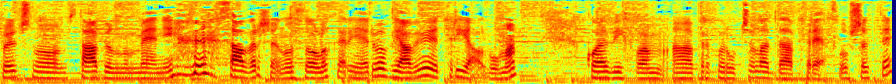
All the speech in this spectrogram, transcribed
prilično stabilnu meni savršenu solo karijeru, objavio je tri albuma koje bih vam preporučila da preslušate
